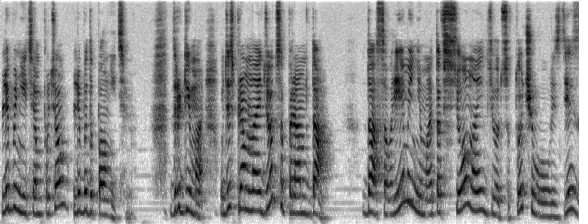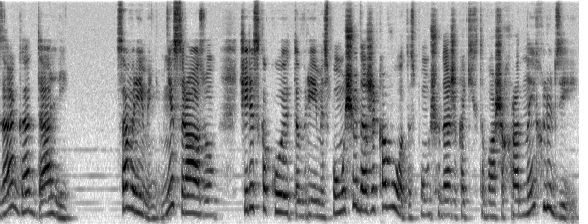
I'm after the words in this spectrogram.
либо не тем путем, либо дополнительно. Дорогие мои, вот здесь прям найдется, прям да. Да, со временем это все найдется, то, чего вы здесь загадали. Со временем, не сразу, через какое-то время, с помощью даже кого-то, с помощью даже каких-то ваших родных людей,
